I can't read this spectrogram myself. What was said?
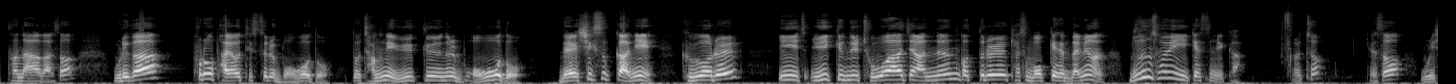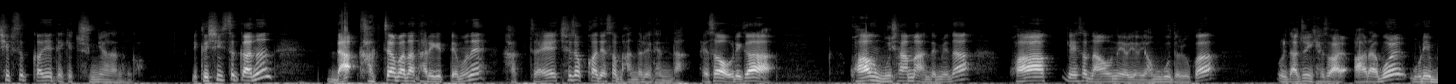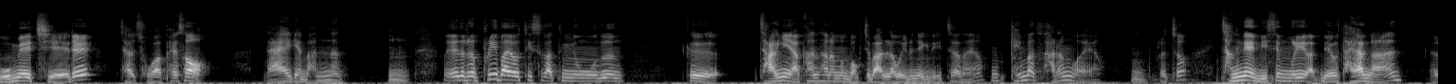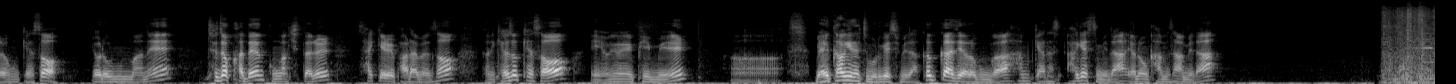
더 나아가서 우리가 프로바이오티스를 먹어도 또 장내 유익균을 먹어도 내 식습관이 그거를 이 유익균들이 좋아하지 않는 것들을 계속 먹게 된다면 무슨 소용이 있겠습니까? 그렇죠? 그래서 우리 식습관이 되게 중요하다는 거. 그 식습관은 나 각자마다 다르기 때문에 각자의 최적화돼서 만들어야 된다. 그래서 우리가 과학 무시하면 안 됩니다. 과학에서 나오는 여러 연구들과 우리 나중에 계속 알- 알아볼 우리 몸의 지혜를 잘 종합해서 나에게 맞는 음. 예를 들어 프리바이오틱스 같은 경우는 그 장이 약한 사람은 먹지 말라고 이런 얘기도 있잖아요. 음, 개인마다 다른 거예요. 음, 그렇죠? 장내 미생물이 매우 다양한 여러분께서 여러분만의 최적화된 건강 식단을 찾기를 바라면서 저는 계속해서 이 영양의 비밀 어, 몇 강이 될지 모르겠습니다. 끝까지 여러분과 함께 하- 하겠습니다. 여러분 감사합니다. Thank you.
